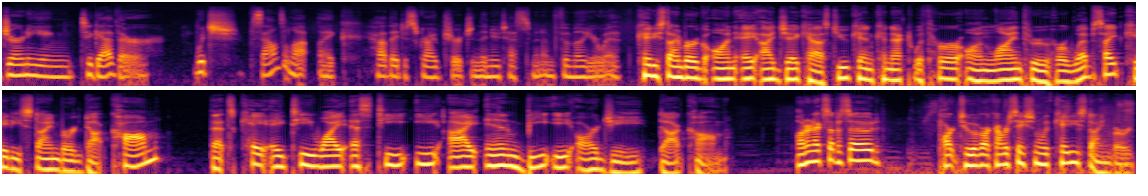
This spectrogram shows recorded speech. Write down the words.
journeying together, which sounds a lot like how they describe church in the New Testament. I'm familiar with. Katy Steinberg on AIJcast. You can connect with her online through her website, katysteinberg.com. That's K A T Y S T E I N B E R G dot com. On our next episode, part two of our conversation with Katy Steinberg.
